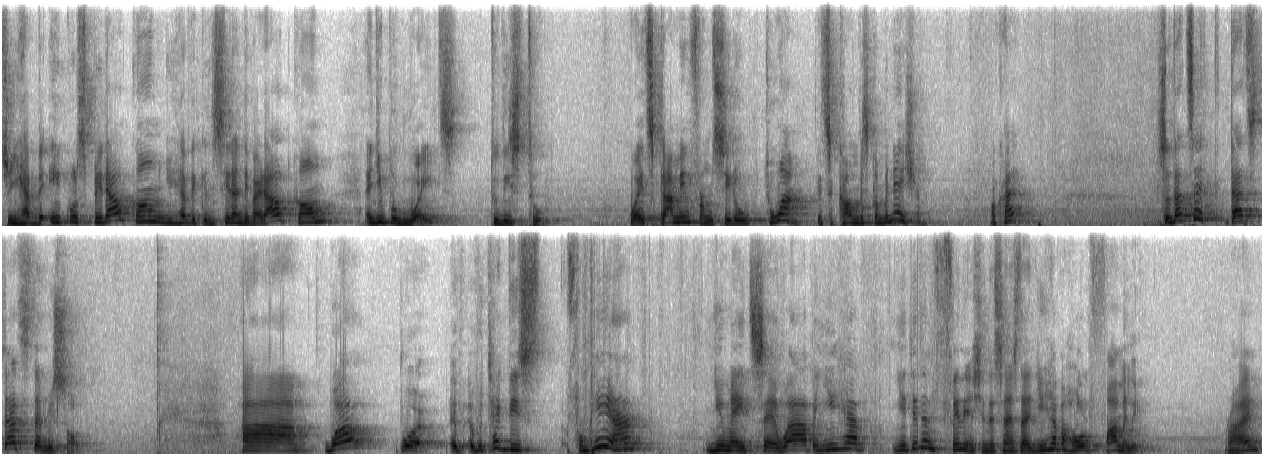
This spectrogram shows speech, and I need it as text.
So you have the equal split outcome, you have the concede and divide outcome, and you put weights to these two. Weights coming from 0 to 1. It's a convex combination. Okay? So that's it. That's, that's the result. Um, well, if, if we take this from here, you may say, well, but you have you didn't finish in the sense that you have a whole family, right?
